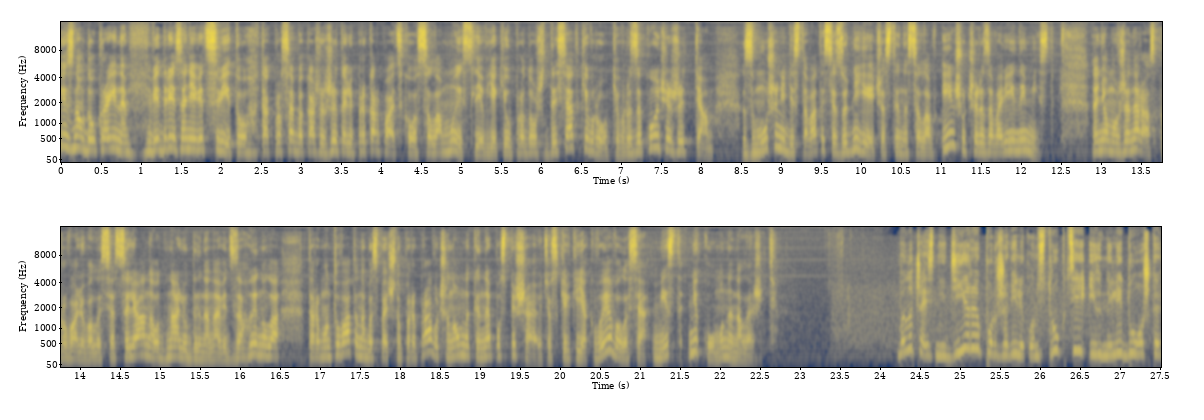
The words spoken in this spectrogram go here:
І знов до України. Відрізані від світу. Так про себе кажуть жителі прикарпатського села Мислів, які упродовж десятків років, ризикуючи життям, змушені діставатися з однієї частини села в іншу через аварійний міст. На ньому вже не раз провалювалися селяни. Одна людина навіть загинула. Та ремонтувати небезпечну переправу чиновники не поспішають, оскільки, як виявилося, міст нікому не належить. Величезні діри, поржавілі конструкції і гнилі дошки.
